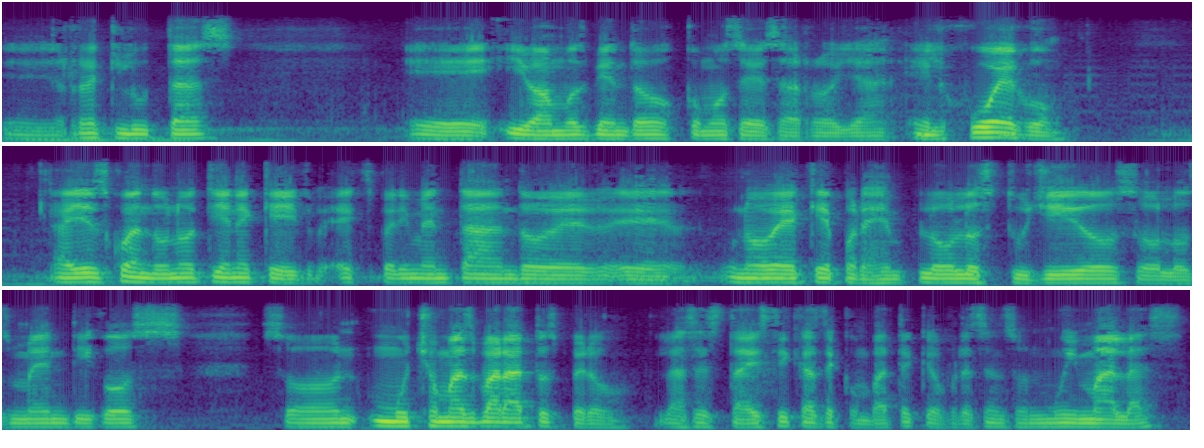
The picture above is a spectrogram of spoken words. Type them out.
eh, reclutas eh, y vamos viendo cómo se desarrolla el juego. Ahí es cuando uno tiene que ir experimentando, eh, uno ve que por ejemplo los tullidos o los mendigos son mucho más baratos, pero las estadísticas de combate que ofrecen son muy malas,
